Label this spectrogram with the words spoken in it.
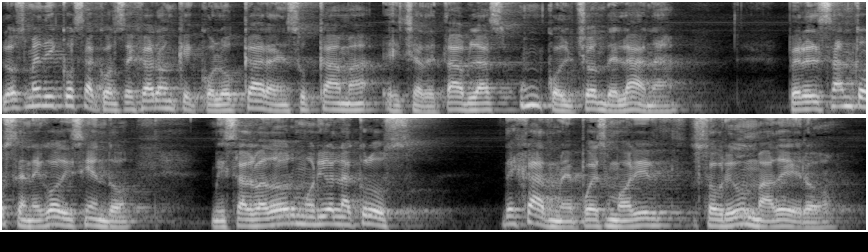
los médicos aconsejaron que colocara en su cama, hecha de tablas, un colchón de lana, pero el santo se negó diciendo, mi Salvador murió en la cruz, dejadme pues morir sobre un madero.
